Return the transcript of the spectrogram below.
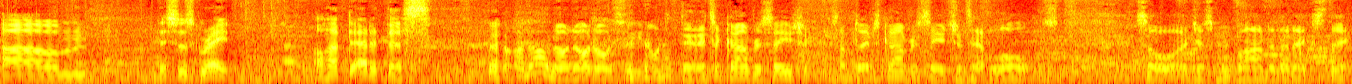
Um, this is great. I'll have to edit this. no, no, no, no, no. So you don't have to. It's a conversation. Sometimes conversations have lulls. So uh, just move on to the next thing.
